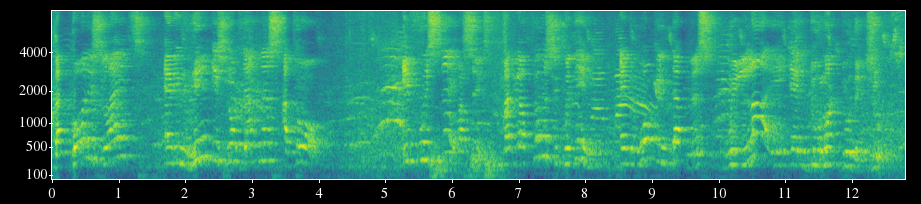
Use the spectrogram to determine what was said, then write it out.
that God is light, and in him is no darkness at all. If we say, verse 6, that we have fellowship with him and walk in darkness, we lie and do not do the truth.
